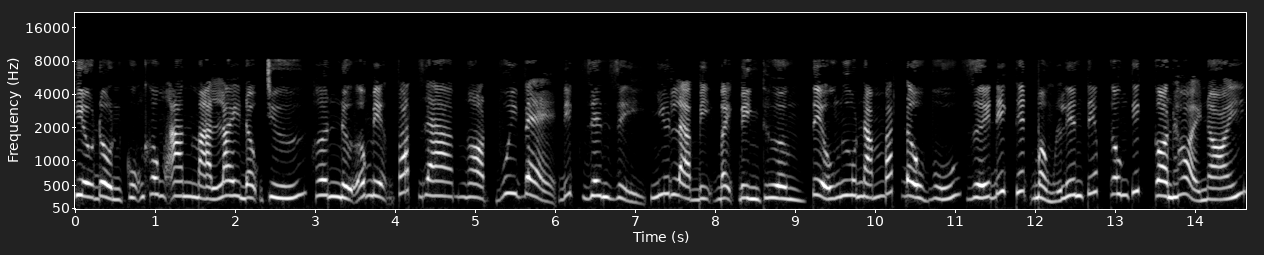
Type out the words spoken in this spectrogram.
Kiều đồn cũng không an mà lay động chứ, hơn nữa miệng phát ra, ngọt, vui vẻ, đích rên rỉ, như là bị bệnh bình thường. Tiểu ngưu nắm bắt đầu vú, dưới đích thiết bổng liên tiếp công kích, còn hỏi nói.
